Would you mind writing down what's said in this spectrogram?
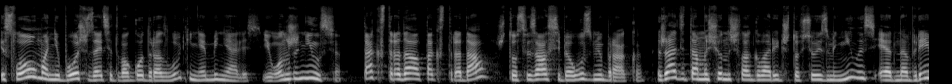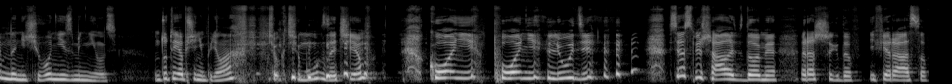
И словом, они больше за эти два года разлуки не обменялись. И он женился. Так страдал, так страдал, что связал себя узами брака. Жади там еще начала говорить, что все изменилось, и одновременно ничего не изменилось. Ну тут я вообще не поняла, что к чему, зачем. Кони, пони, люди. Все смешалось в доме Рашидов и Ферасов.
